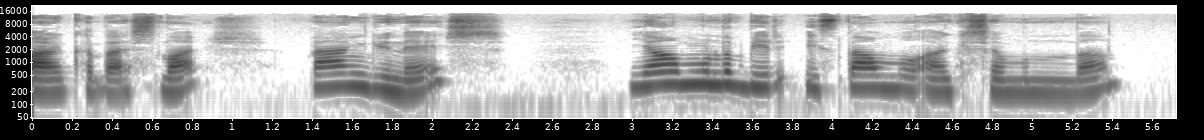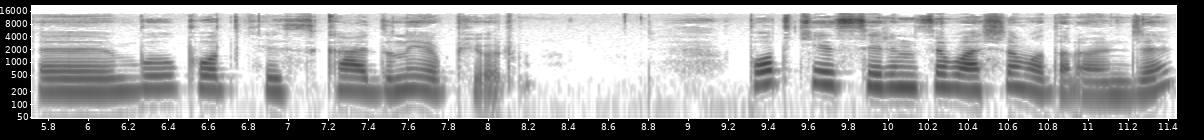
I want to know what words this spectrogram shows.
arkadaşlar. Ben Güneş. Yağmurlu bir İstanbul akşamından e, bu podcast kaydını yapıyorum. Podcast serimize başlamadan önce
